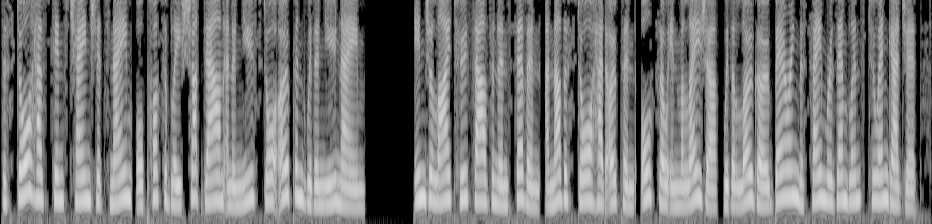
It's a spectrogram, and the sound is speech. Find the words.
The store has since changed its name or possibly shut down and a new store opened with a new name. In July 2007, another store had opened, also in Malaysia, with a logo bearing the same resemblance to Engadget's.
